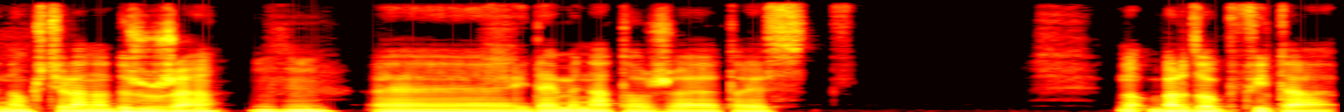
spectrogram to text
y, nauczyciela na dyżurze mhm. yy, i dajmy na to, że to jest no, bardzo obfita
